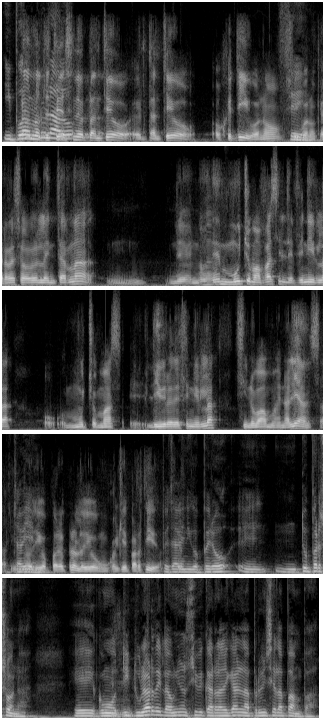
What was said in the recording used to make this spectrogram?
Y por no, no, te lado, estoy haciendo el planteo, el planteo objetivo, ¿no? Sí. Sí, bueno, que resolver la interna mm, nos es mucho más fácil definirla o mucho más eh, libre definirla si no vamos en alianza. Está y no bien. digo por el PRO, lo digo con cualquier partido. Pero está bien, digo, pero eh, tu persona, eh, como titular de la Unión Cívica Radical en la provincia de La Pampa,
